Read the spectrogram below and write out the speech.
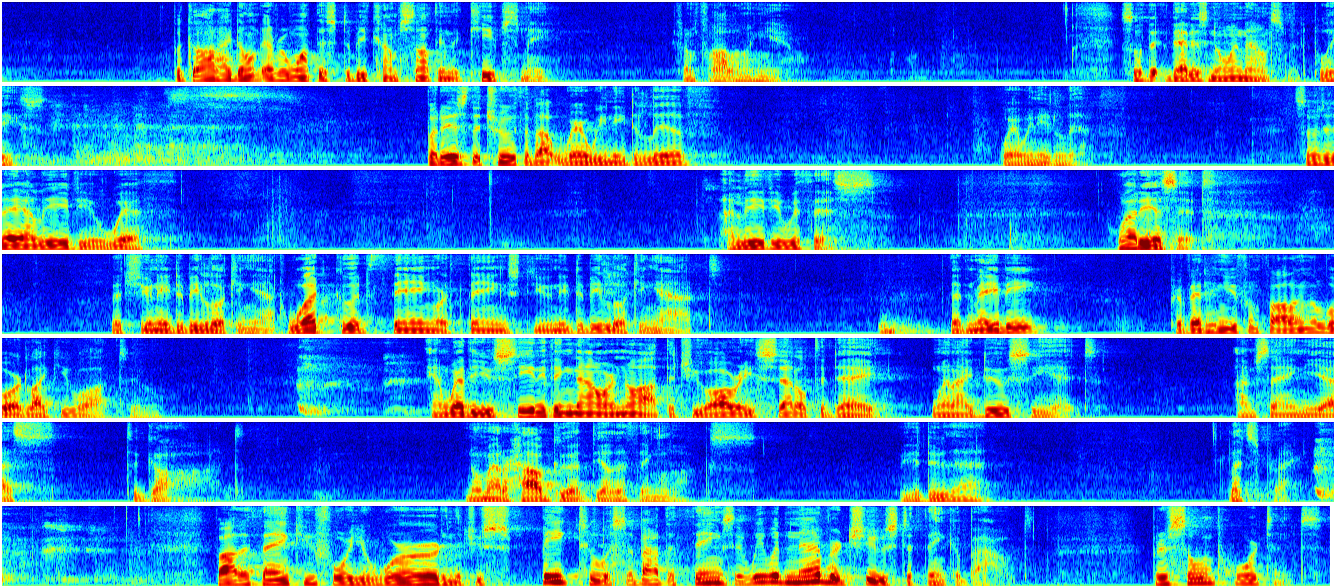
But God, I don't ever want this to become something that keeps me from following you. So th- that is no announcement, please. but is the truth about where we need to live, where we need to live. So today I leave you with I leave you with this. What is it that you need to be looking at? What good thing or things do you need to be looking at that may be preventing you from following the Lord like you ought to? And whether you see anything now or not that you already settled today, when I do see it, I'm saying yes to God, no matter how good the other thing looks. Will you do that? Let's pray. Father, thank you for your word and that you speak to us about the things that we would never choose to think about, but are so important.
